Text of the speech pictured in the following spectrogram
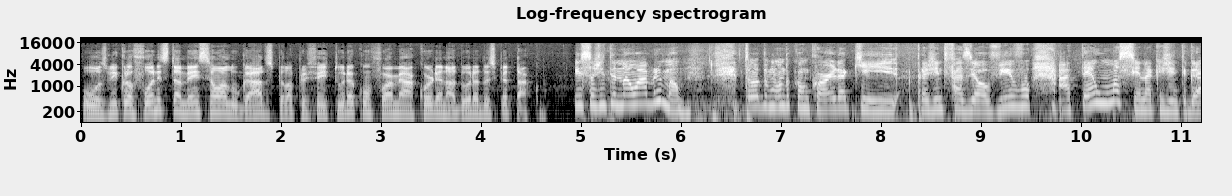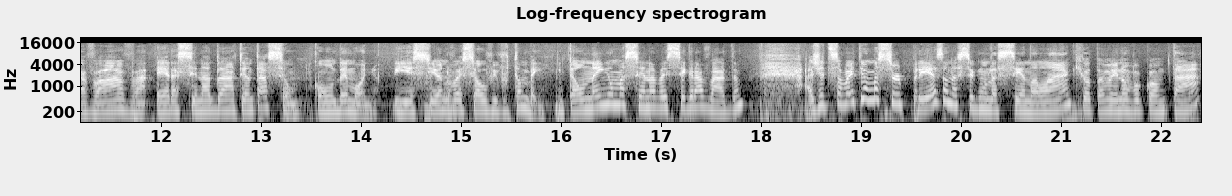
Os microfones também são alugados pela prefeitura conforme a coordenadora do espetáculo. Isso a gente não abre mão. Todo mundo concorda que pra gente fazer ao vivo, até uma cena que a gente gravava era a cena da tentação com o demônio. E esse uhum. ano vai ser ao vivo também. Então nenhuma cena vai ser gravada. A gente só vai ter uma surpresa na segunda cena lá, que eu também não vou contar.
